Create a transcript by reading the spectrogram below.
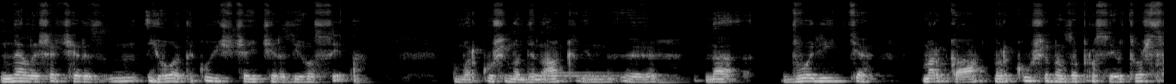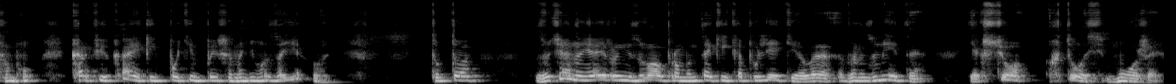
не лише через його атакують, ще й через його сина. Маркушин одинак, він е, на дворіття Марка Маркушина запросив того ж самого Карпюка, який потім пише на нього заяви. Тобто, звичайно, я іронізував про Монтекі і Капулеті, але ви розумієте, якщо хтось може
